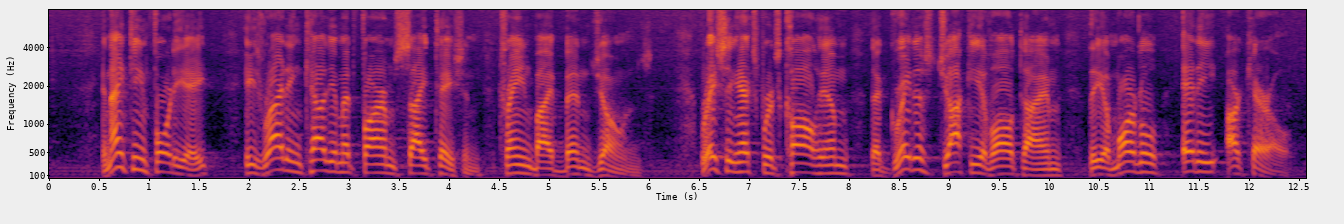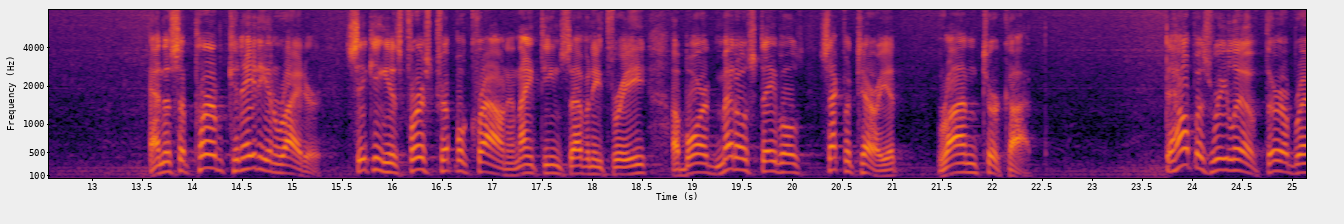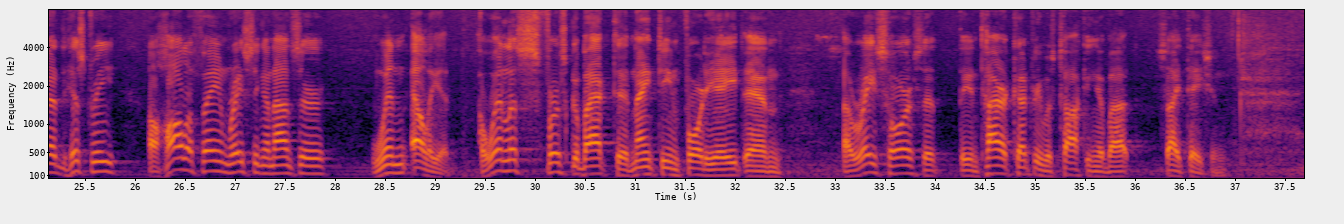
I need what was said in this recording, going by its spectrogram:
In 1948, he's riding Calumet Farms Citation, trained by Ben Jones. Racing experts call him the greatest jockey of all time, the immortal Eddie Arcaro. And the superb Canadian rider, seeking his first Triple Crown in 1973 aboard Meadow Stables Secretariat, Ron Turcotte. To help us relive thoroughbred history, a Hall of Fame racing announcer, Win Elliot. Uh, Win, let's first go back to 1948 and a racehorse that the entire country was talking about, Citation.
